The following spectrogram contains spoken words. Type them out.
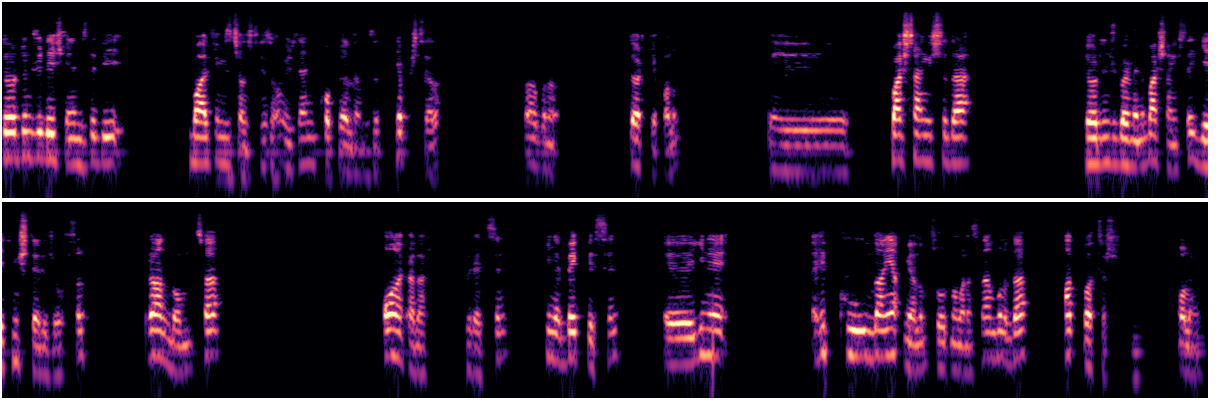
Dördüncü değişkenimizde bir valfimizi çalıştıracağız. O yüzden kopyaladığımızı yapıştıralım. Sonra bunu 4 yapalım. Ee, başlangıçta da dördüncü bölmenin başlangıçta 70 derece olsun. Randomsa 10'a kadar üretsin. Yine beklesin. Ee, yine hep cool'dan yapmayalım soğutma vanasından. Bunu da hot butter olan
